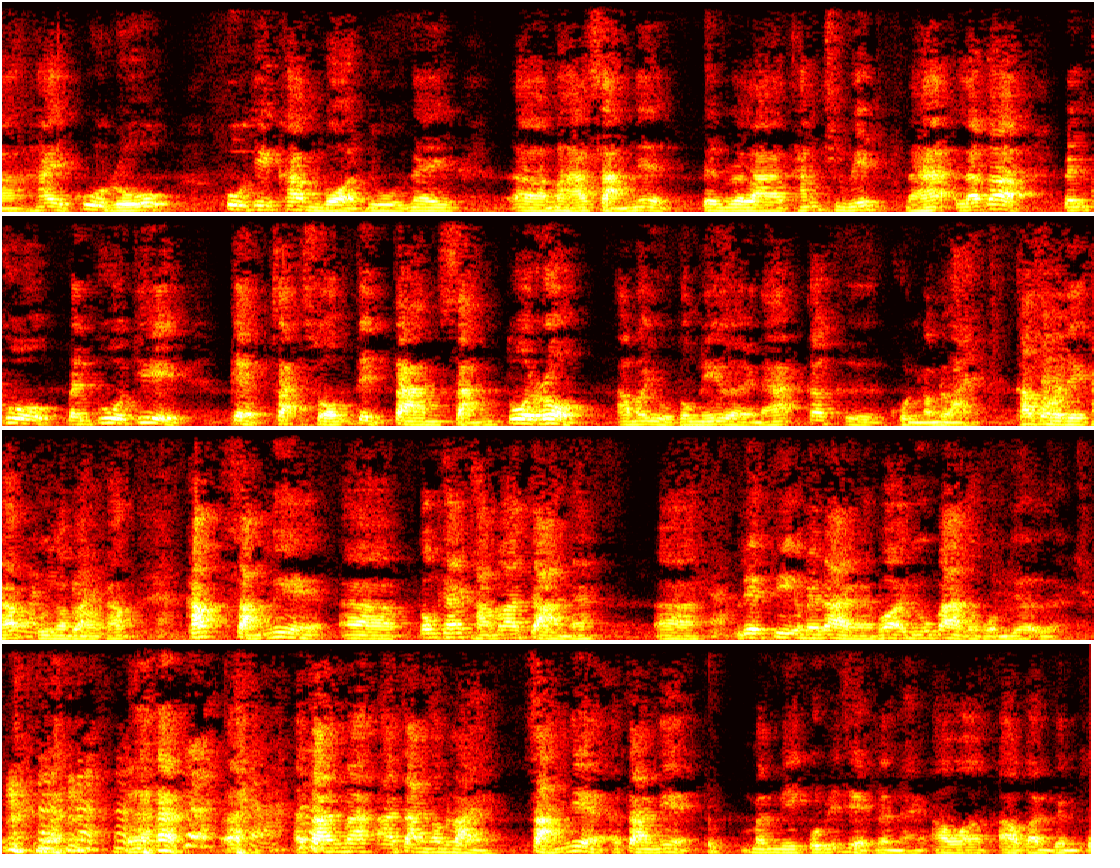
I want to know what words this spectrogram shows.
าให้ผู้รู้ผู้ที่ข้ามบอดอยู่ในมหาสังเนี่ยเป็นเวลาทั้งชีวิตนะฮะแล้วก็ เป็นคู่เป็นผู้ที่เก็บสะสมติดตามสังตัวโรค เอามาอยู่ตรงนี้เลยนะฮะก็คือคุณกำไรครับสวัสดีครับ คุณกำไรครับ ครับสังนี่เอ่อต้องใช้คำว่าอาจารย์นะอ่าเรียกพี่ก็ไม่ได้นะเพราะอายุมากกว่าผมเยอะเลยอาจารย์มาอาจารย์กำไร สังเนี่ยอาจารย์เนี่ยมันมีคุณพิเศษเป็นไหนเอาเอากันเป็นต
